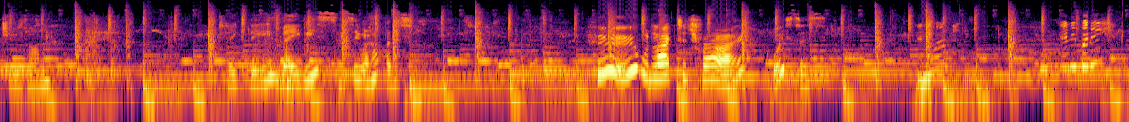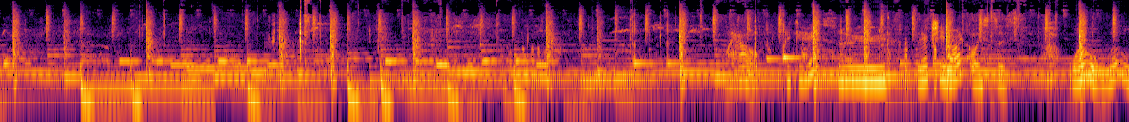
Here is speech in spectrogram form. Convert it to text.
Cheese on. Take these babies and see what happens. Who would like to try oysters? Anyone? Anybody? Wow. Okay, so they actually like oysters. Whoa, whoa.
